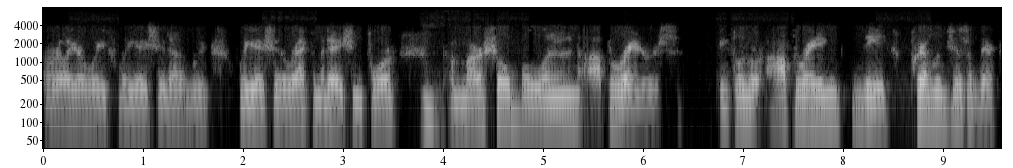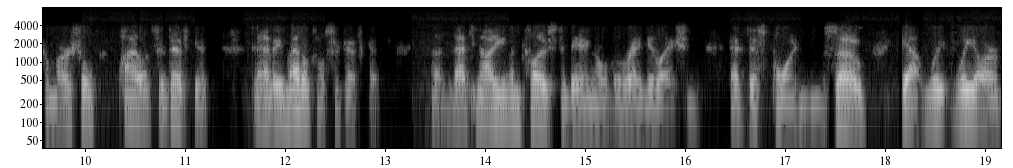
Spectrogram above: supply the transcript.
earlier we, we issued a we, we issued a recommendation for commercial balloon operators people who are operating the privileges of their commercial pilot certificate to have a medical certificate. Uh, that's not even close to being a, a, regulation at this point. So, yeah, we, we are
